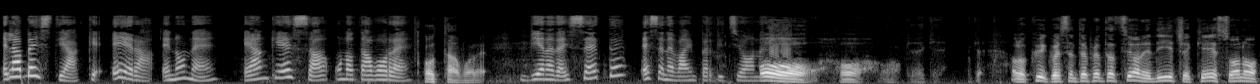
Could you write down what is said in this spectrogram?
E la bestia che era e non è è anche essa un ottavo re. Ottavo re. Viene dai sette e se ne va in perdizione. Oh, oh, ok, ok. ok. Allora, qui questa interpretazione dice che sono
